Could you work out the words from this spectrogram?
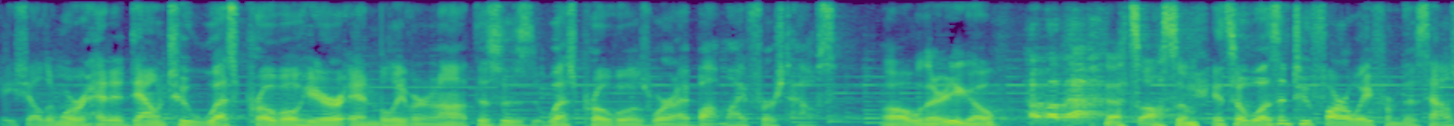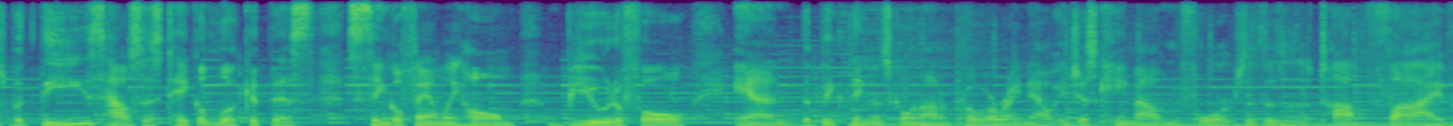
Okay, Sheldon, we're headed down to West Provo here, and believe it or not, this is West Provo is where I bought my first house. Oh, well, there you go. How about that? That's awesome. And so it wasn't too far away from this house, but these houses, take a look at this single family home, beautiful. And the big thing that's going on in Provo right now, it just came out in Forbes that this is a top five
